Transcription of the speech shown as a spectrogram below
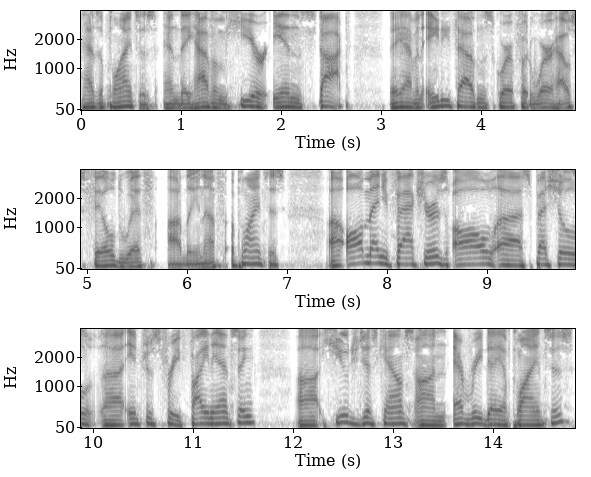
has appliances and they have them here in stock. They have an 80,000 square foot warehouse filled with, oddly enough, appliances. Uh, all manufacturers, all uh, special uh, interest free financing, uh, huge discounts on everyday appliances.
